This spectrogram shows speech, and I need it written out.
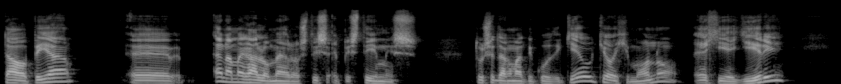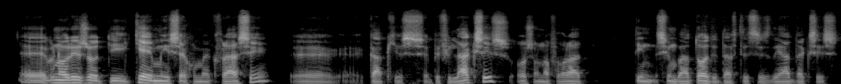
τα οποία ε, ένα μεγάλο μέρος της επιστήμης του συνταγματικού δικαίου και όχι μόνο έχει εγείρει. Ε, γνωρίζω ότι και εμείς έχουμε εκφράσει ε, κάποιες επιφυλάξεις όσον αφορά την συμβατότητα αυτής της διάταξης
